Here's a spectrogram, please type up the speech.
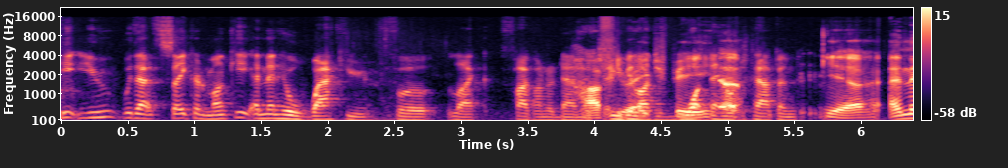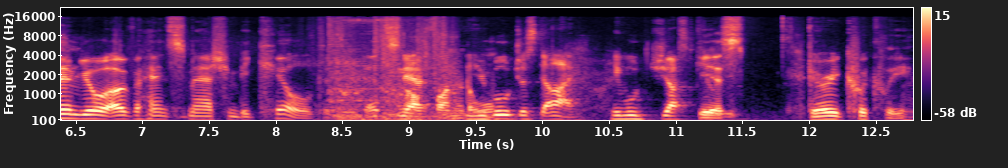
hit you with that sacred monkey, and then he'll whack you for like 500 damage, Half and you'll your be like, HP, "What the hell yeah. just happened?" Yeah, and then you'll overhand smash and be killed. That's Yeah, not fun at all. you will just die. He will just kill Yes, very quickly.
